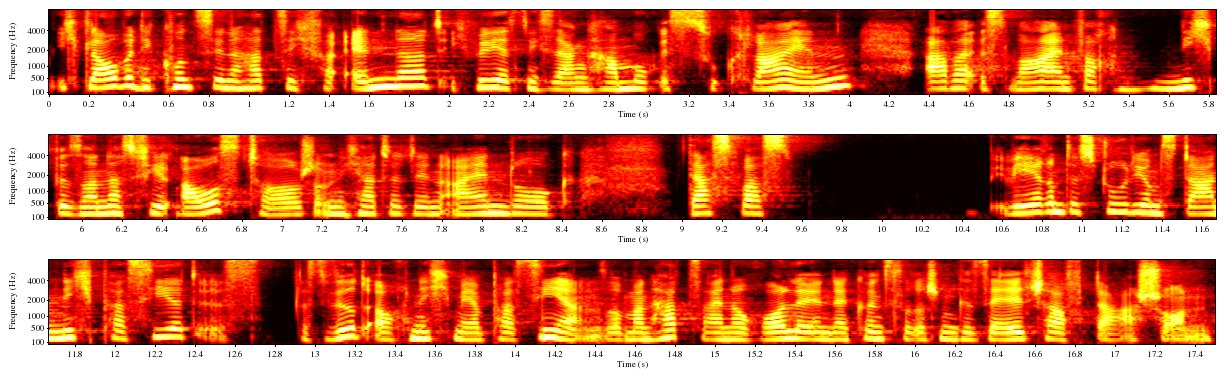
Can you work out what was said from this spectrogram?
ich glaube, die Kunstszene hat sich verändert. Ich will jetzt nicht sagen, Hamburg ist zu klein, aber es war einfach nicht besonders viel Austausch. Und ich hatte den Eindruck, das, was während des Studiums da nicht passiert ist, das wird auch nicht mehr passieren. So, man hat seine Rolle in der künstlerischen Gesellschaft da schon.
